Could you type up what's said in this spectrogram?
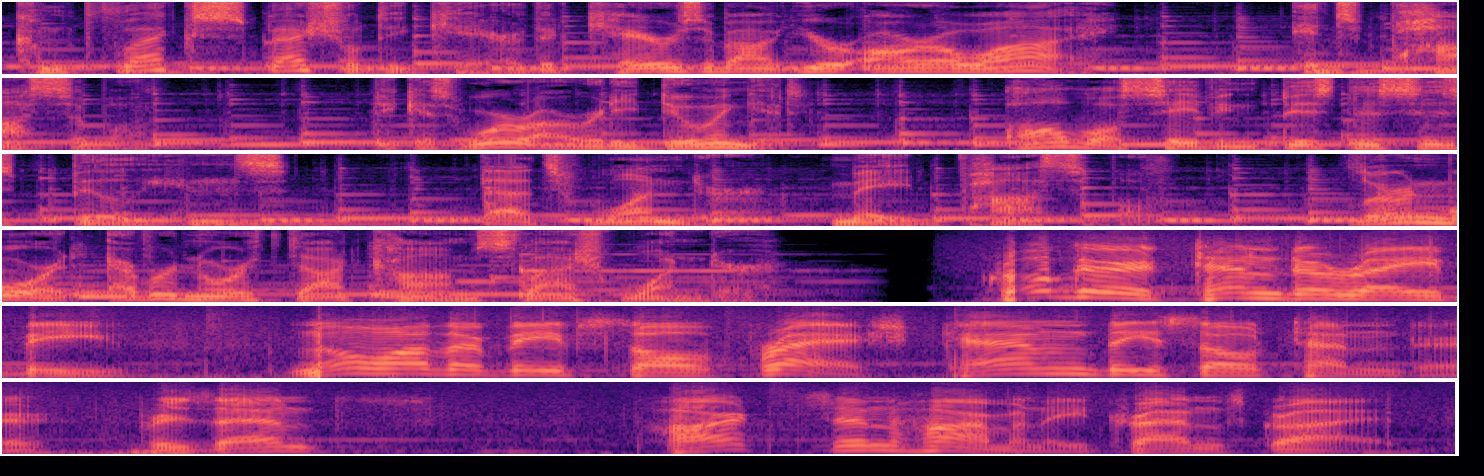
Complex specialty care that cares about your ROI? It's possible. Because we're already doing it. All while saving businesses billions. That's Wonder made possible. Learn more at evernorth.com/wonder. Kroger Tenderay Beef. No other beef so fresh can be so tender. Presents Hearts in Harmony transcribed.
